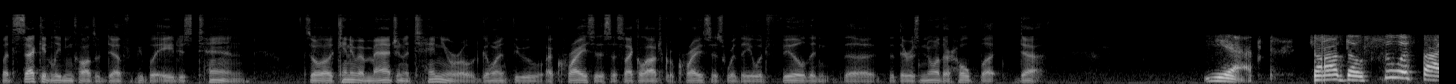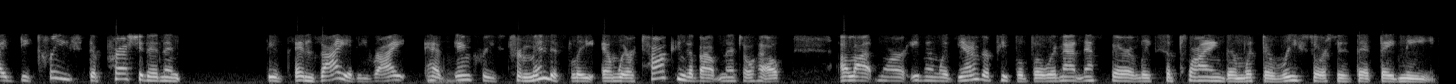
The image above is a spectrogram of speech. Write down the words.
but second leading cause of death for people ages 10. So I can't even imagine a 10 year old going through a crisis, a psychological crisis, where they would feel that, the, that there is no other hope but death. Yeah. So although suicide decreased, depression and anxiety, right, has mm-hmm. increased tremendously. And we're talking about mental health a lot more, even with younger people, but we're not necessarily supplying them with the resources that they need.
